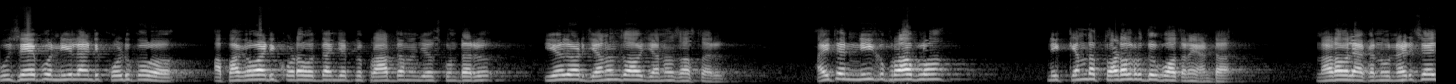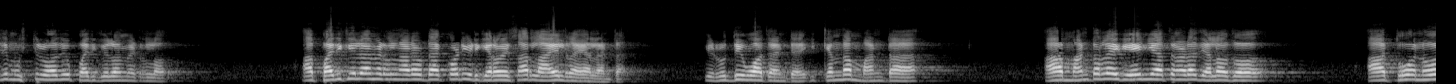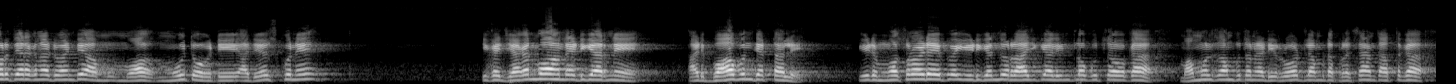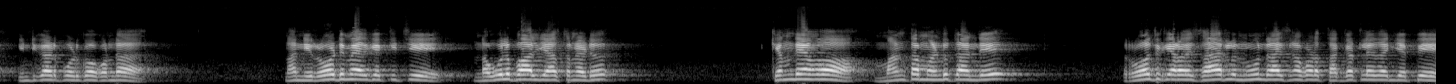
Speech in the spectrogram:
కూసేపు నీలాంటి కొడుకు ఆ పగవాడికి కూడా వద్దని చెప్పి ప్రార్థన చేసుకుంటారు. ఏదో జనం చావు జనం చేస్తారు. అయితే నీకు ప్రాబ్లం నీ కింద తొడలు రుద్దుకుపోతున్నాయి అంట నడవలేక నువ్వు నడిచేది ముష్టి రోజు పది కిలోమీటర్లు. ఆ పది కిలోమీటర్లు నడవటానికి కూడా వీడికి ఇరవై సార్లు ఆయిల్ రాయాలంట. ఈ రుద్దిపోతా అంటే ఈ కింద మంట. ఆ మంటలో ఇక ఏం చేస్తున్నాడో తెలియదు ఆ తో నోరు తిరగనటువంటి ఆ మూత మూతి ఒకటి అది వేసుకుని ఇక జగన్మోహన్ రెడ్డి గారిని ఆడి బాబుని తిట్టాలి. వీడు ముసలోడైపోయి వీడికి ఎందుకు రాజకీయాలు ఇంట్లో కూర్చోక మమ్మల్ని చంపుతున్నాడు? ఈ రోడ్లు అమ్మట అత్తగా ఇంటికాడ పడుకోకుండా నన్ను ఈ రోడ్డు మీదకి ఎక్కించి నవ్వులు పాలు చేస్తున్నాడు. కిందేమో మంట మండుతుంది. రోజుకి ఇరవై సార్లు నూనె రాసినా కూడా తగ్గట్లేదు అని చెప్పి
